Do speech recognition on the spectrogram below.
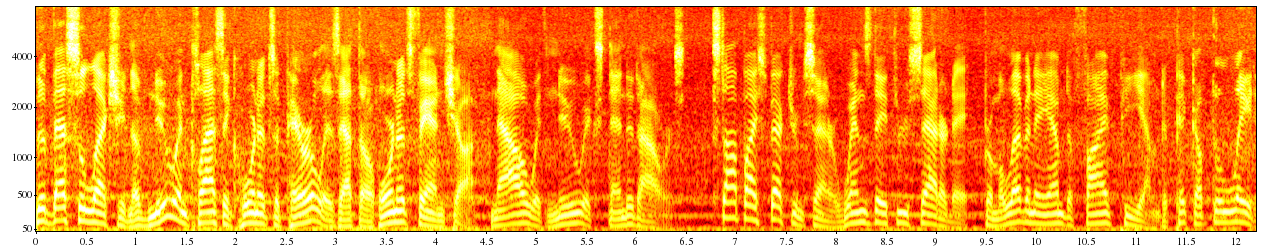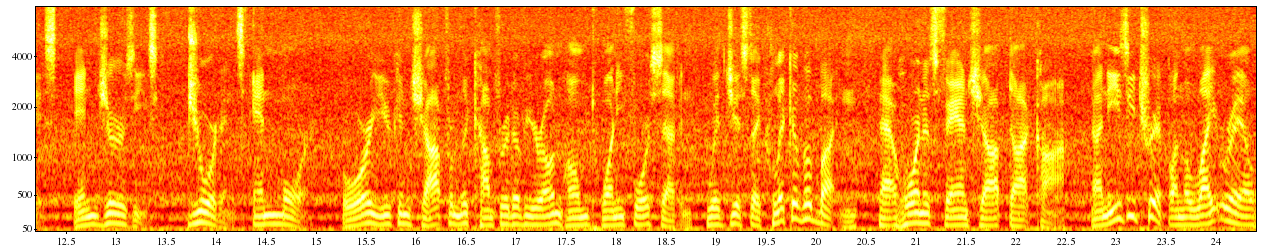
The best selection of new and classic Hornets apparel is at the Hornets Fan Shop, now with new extended hours. Stop by Spectrum Center Wednesday through Saturday from 11 a.m. to 5 p.m. to pick up the latest in jerseys, Jordans, and more. Or you can shop from the comfort of your own home 24 7 with just a click of a button at HornetsFanshop.com. An easy trip on the light rail,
